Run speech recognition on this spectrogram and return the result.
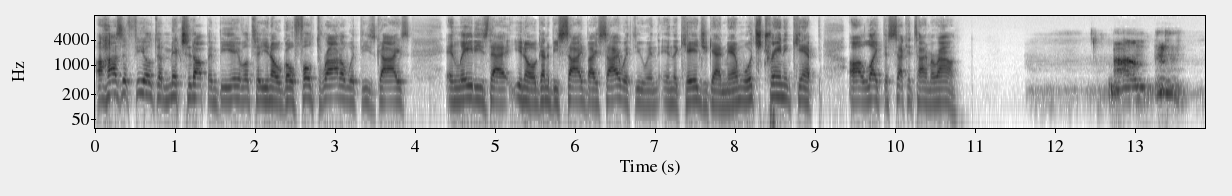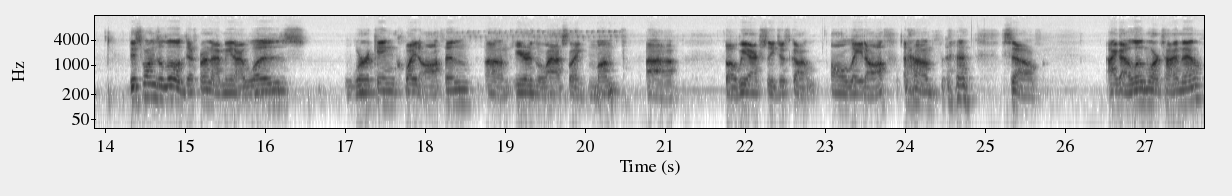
Uh, how's it feel to mix it up and be able to, you know, go full throttle with these guys and ladies that, you know, are going to be side by side with you in, in the cage again, man? What's training camp uh, like the second time around? Um, this one's a little different. I mean, I was working quite often um, here the last like month, uh, but we actually just got all laid off. Um, so I got a little more time now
